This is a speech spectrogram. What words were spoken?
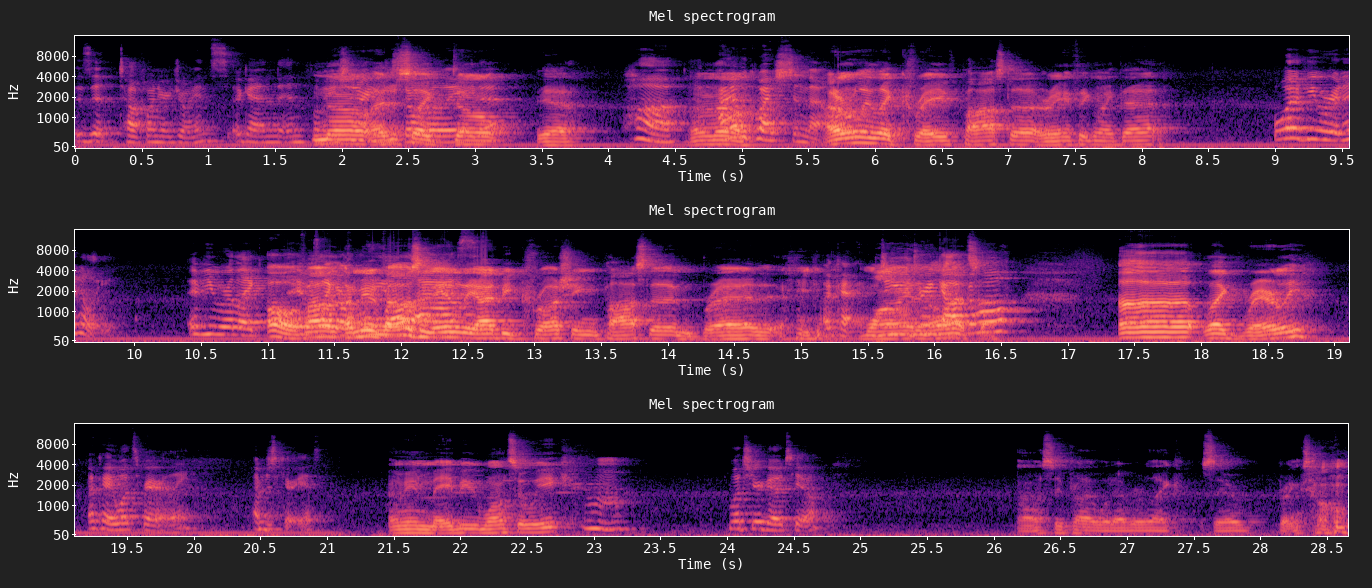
Is it tough on your joints? Again, the No, inflammation. or I just just don't like really don't. Yeah, Huh. I don't I have a question though. I don't really like crave pasta or anything like that. What if you were in Italy? If you were like Oh, if I, like I mean, if I was in Italy, I'd be crushing pasta and bread and Okay. wine Do you and drink alcohol? Uh, like rarely. Okay, what's rarely? I'm just curious. I mean, maybe once a week. hmm What's your go-to? Honestly, probably whatever like Sarah brings home.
